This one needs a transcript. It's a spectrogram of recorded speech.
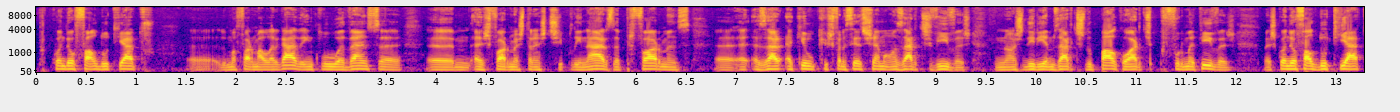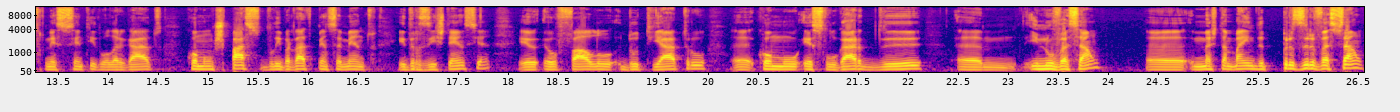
porque quando eu falo do teatro Uh, de uma forma alargada, incluo a dança, uh, as formas transdisciplinares, a performance, uh, as aquilo que os franceses chamam as artes vivas, nós diríamos artes do palco ou artes performativas, mas quando eu falo do teatro nesse sentido alargado, como um espaço de liberdade de pensamento e de resistência, eu, eu falo do teatro como esse lugar de inovação, mas também de preservação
